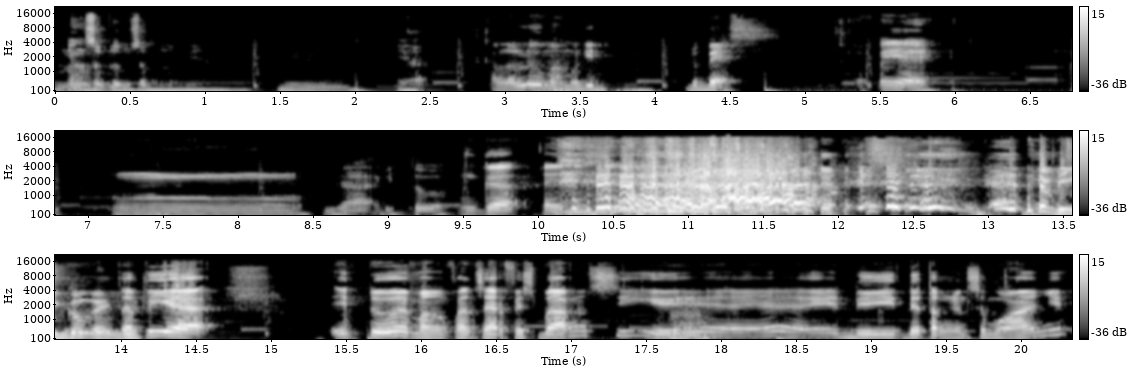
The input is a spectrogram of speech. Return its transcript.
yang sebelum sebelumnya. Hmm. Kalau lu Mahmudin, the best. apa ya hmm, Enggak gitu. enggak kayaknya Bingung kayaknya. tapi ya itu emang fan service banget sih ya, Hmm. ya, didatengin semuanya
